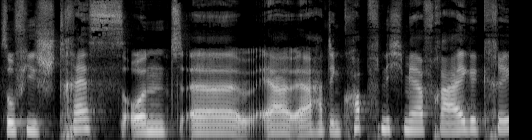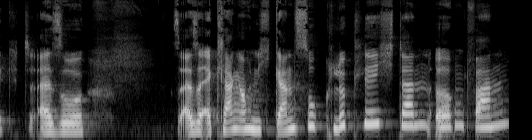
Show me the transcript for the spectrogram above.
so viel Stress und äh, er, er hat den Kopf nicht mehr freigekriegt. Also, also er klang auch nicht ganz so glücklich dann irgendwann.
